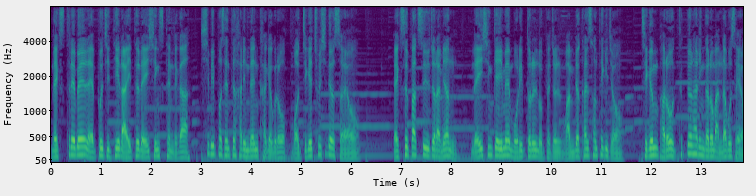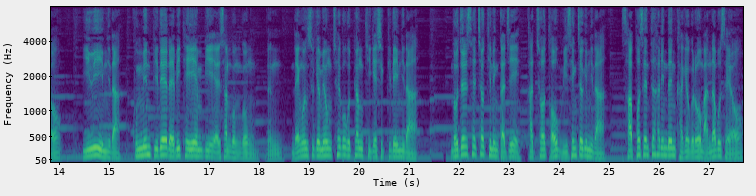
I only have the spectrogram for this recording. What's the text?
넥스트레벨 FGT 라이트 레이싱 스탠드가 12% 할인된 가격으로 멋지게 출시되었어요. 엑스박스 유저라면 레이싱 게임의 몰입도를 높여줄 완벽한 선택이죠. 지금 바로 특별 할인가로 만나보세요. 2위입니다. 국민 비대 레비 KMB L300은 냉온 수겸용 최고급형 기계식 비대입니다. 노즐 세척 기능까지 갖춰 더욱 위생적입니다. 4% 할인된 가격으로 만나보세요.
